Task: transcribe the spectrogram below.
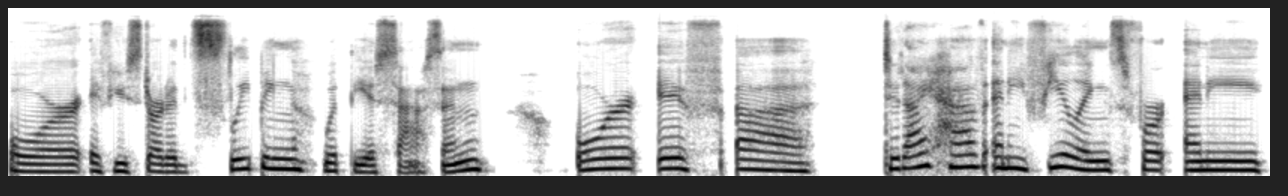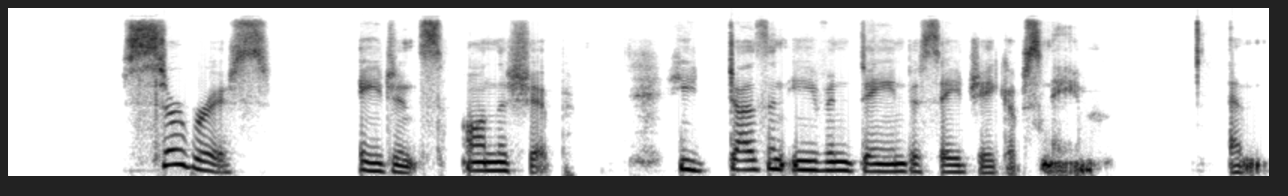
or if you started sleeping with the assassin, or if uh, did I have any feelings for any Cerberus agents on the ship? He doesn't even deign to say Jacob's name. And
